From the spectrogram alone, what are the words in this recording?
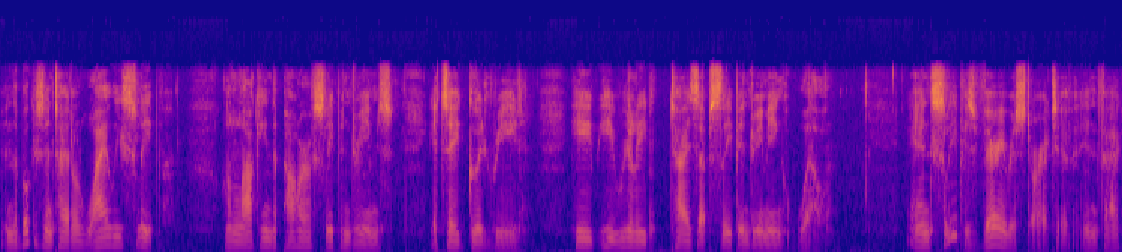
and the book is entitled Why We Sleep Unlocking the Power of Sleep and Dreams. It's a good read. He, he really ties up sleep and dreaming well. And sleep is very restorative. In fact,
